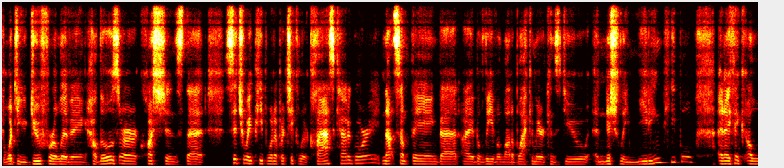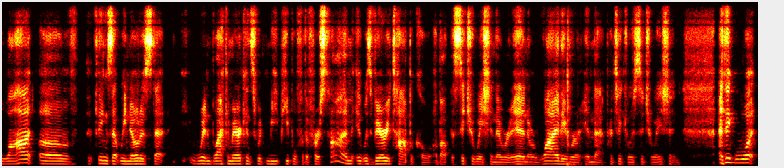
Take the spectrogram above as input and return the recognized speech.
what do you do for a living how those are questions that situate people in a particular class category not something that i believe a lot of black americans do initially meeting people. And i think a lot of things that we noticed that when black americans would meet people for the first time it was very topical about the situation they were in or why they were in that particular situation. I think what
